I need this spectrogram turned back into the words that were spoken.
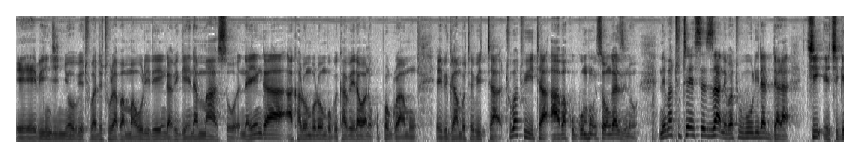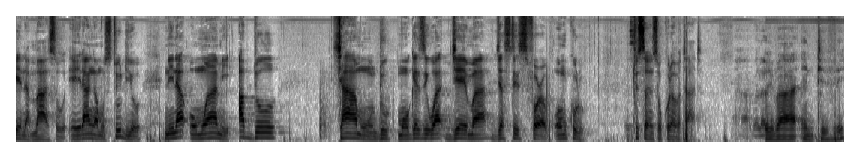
Ebingi nnyo bye tubadde tulaba mu mawulire nga bigenda mu maaso. Naye nga akalombolombo bwe kabeera wano ku puroguramu ebigambo tebitta tuba tuyita abakugu mu nsonga zino. Ne batuteeseza ne batubuulira ddala ki ekigenda mu maaso. Era nga mu studio nina omwami abdul kyamundu mwogezi wa jema justice forum omukulu tusanyusa okulaba taata abalabi ba ntv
